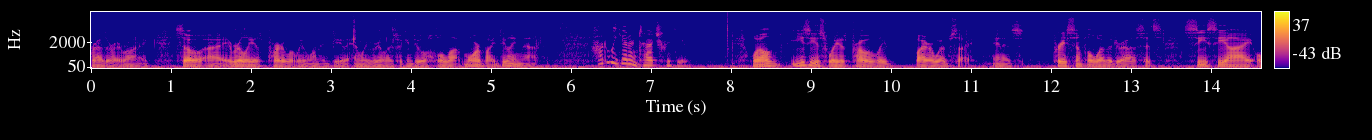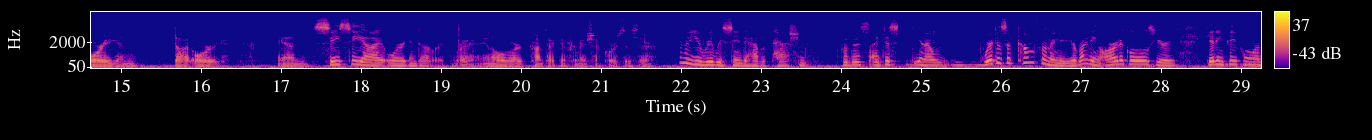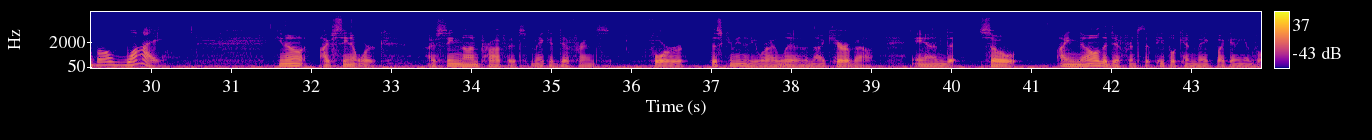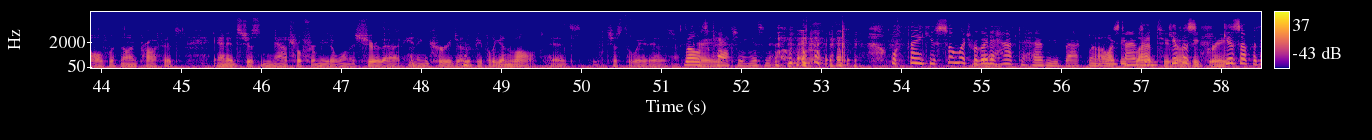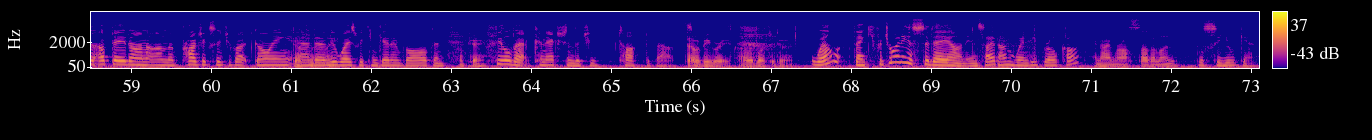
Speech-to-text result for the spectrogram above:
rather ironic. So, uh, it really is part of what we want to do, and we realize we can do a whole lot more by doing that. How do we get in touch with you? Well, the easiest way is probably by our website, and it's pretty simple web address. It's ccioregon.org, and cciOregon.org. okay? right, and all of our contact information, of course, is there. You know, you really seem to have a passion for this. I just, you know, where does it come from in you? You're writing articles, you're getting people mm. involved. Why? You know, I've seen it work. I've seen nonprofits make a difference for this community where I mm. live and that I care about. And so I know the difference that people can make by getting involved with nonprofits, and it's just natural for me to want to share that and encourage other people to get involved. It's just the way it is. well, it's catching, isn't it? well, thank you so much. We're going to have to have you back one Oh, of I'd be times. glad to. Give That would us, be great. Give us an update on, on the projects that you've got going and uh, new ways we can get involved and Okay, feel that connection that you've talked about. that So- would be great. I would love to do it. Well, thank you for joining us today on Insight. I'm Wendy Brokaw. And I'm Ross Sutherland. We'll see you again.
